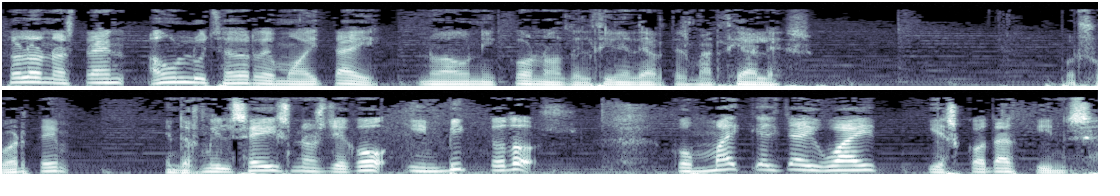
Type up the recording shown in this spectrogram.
solo nos traen a un luchador de Muay Thai, no a un icono del cine de artes marciales. Por suerte, en 2006 nos llegó Invicto 2, con Michael J. White y Scott Atkins,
